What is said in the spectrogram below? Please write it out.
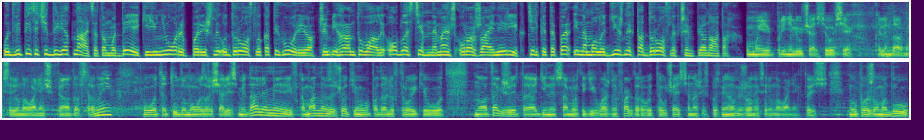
У 2019-му деякі юніори перейшли у дорослу категорію, чим і гарантували області не менш урожайний рік. Тільки тепер і на молодіжних та дорослих чемпіонатах. Мы приняли участие во всех календарных соревнованиях чемпионатов страны. Вот, оттуда мы возвращались с медалями, и в командном зачете мы попадали в тройки. Вот. Ну а также это один из самых таких важных факторов, это участие наших спортсменов в международных соревнованиях. То есть мы в прошлом году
